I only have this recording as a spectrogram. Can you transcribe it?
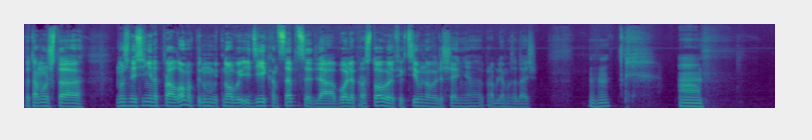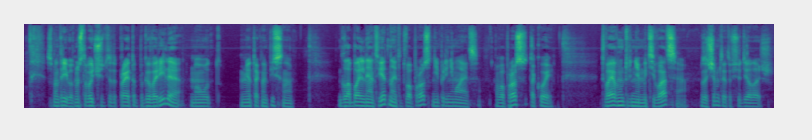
Потому что нужно идти не на пролом, а придумывать новые идеи, концепции для более простого эффективного решения проблемы задач. Угу. А, смотри, вот мы с тобой чуть про это поговорили, но вот у меня так написано. Глобальный ответ на этот вопрос не принимается. А вопрос такой. Твоя внутренняя мотивация, зачем ты это все делаешь?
